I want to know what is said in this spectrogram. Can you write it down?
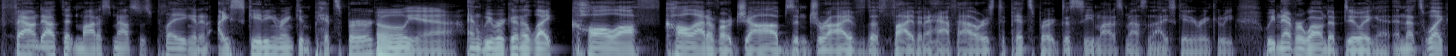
found out that Modest Mouse was playing at an ice skating rink in Pittsburgh Oh yeah. and we were gonna like call off call out of our jobs and drive the five and a half hours to pittsburgh to see modest mouse in the ice skating rink and we we never wound up doing it and that's like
